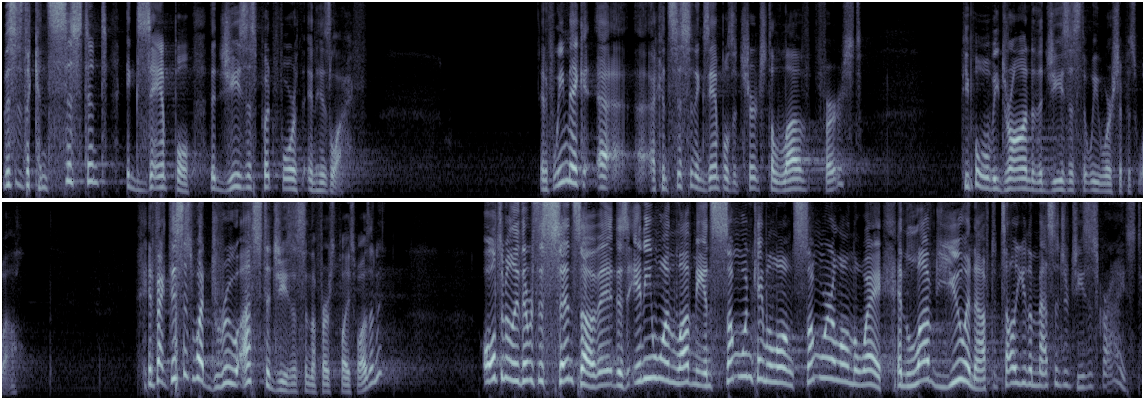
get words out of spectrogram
This is the consistent example that Jesus put forth in his life. And if we make a, a, consistent example as a church to love first, people will be drawn to the Jesus that we worship as well. In fact, this is what drew us to Jesus in the first place, wasn't it? Ultimately, there was this sense of it does anyone love me? And someone came along somewhere along the way and loved you enough to tell you the message of Jesus Christ.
